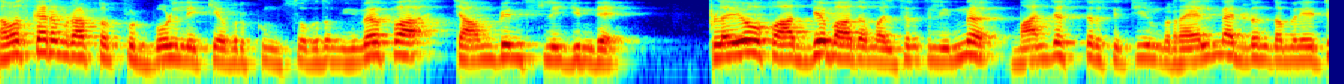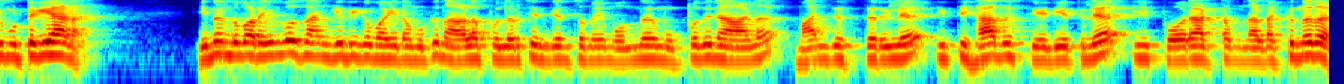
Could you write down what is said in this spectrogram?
നമസ്കാരം റാഫ്റ്റ് ഓഫ് ഫുട്ബോളിലേക്ക് അവർക്കും സ്വാഗതം. യുവഫ ചാമ്പ്യൻസ് ലീഗിന്റെ പ്ലേ ഓഫ് ആദ്യപാദ മത്സരത്തിൽ ഇന്ന് മാഞ്ചസ്റ്റർ സിറ്റിയും റയൽ മാഡ്രിഡും തമ്മിൽ ഏറ്റുമുട്ടുകയാണ്. ഇന്നെന്ന് പറയുമ്പോൾ സാങ്കേതികമായി നമുക്ക് നാളെ പുലർച്ചെ ഇന്ത്യൻ സമയം ഒന്ന് മുപ്പതിനാണ് മാഞ്ചസ്റ്ററിൽ ഇത്തിഹാദ് സ്റ്റേഡിയത്തിൽ ഈ പോരാട്ടം നടക്കുന്നത്.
